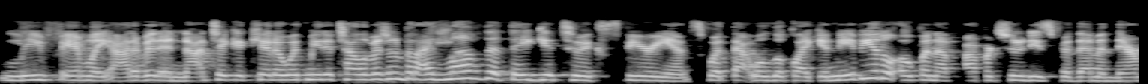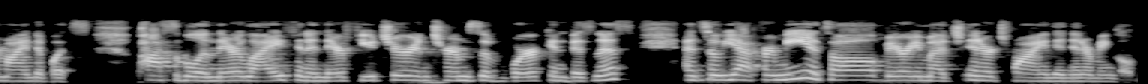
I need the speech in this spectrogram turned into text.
leave family out of it and not take a kiddo with me to television, but I love that they get to experience what that will look like. And maybe it'll open up opportunities for them in their mind of what's possible in their life and in their future in terms of work and business. And so, yeah, for me, it's all very much intertwined and intermingled.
